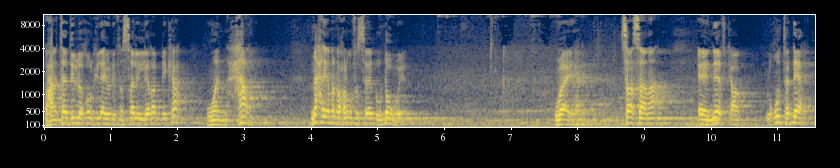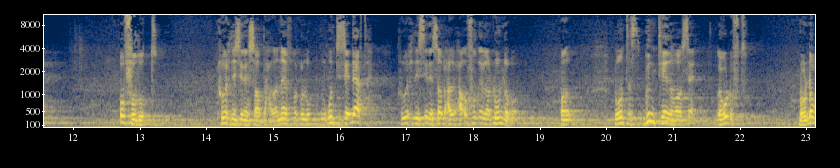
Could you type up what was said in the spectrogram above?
Waxaana taa daliila qolka ilahi uhi fasali lirabbika wanxar naxriga marka waxa lagu fasiray dhuundhow we waaya saasaana neefkaa luqunta dheer u fudud ruuxdiisa inay soo baxdo. Neef markuu luquntiisa dheer tahay ruuxdiisa inay soo baxdo waxaa u fudud in la dhuundhabo oo dhuunta gunteeda hoose lagu dhufto. Dhuundhow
